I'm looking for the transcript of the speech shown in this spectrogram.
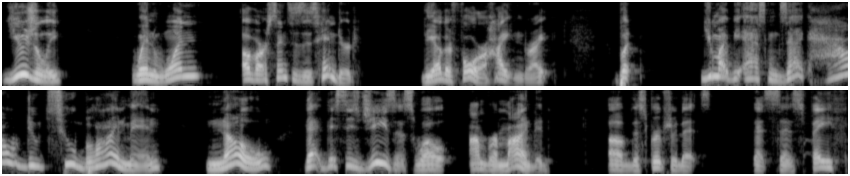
usually, when one of our senses is hindered, the other four are heightened, right? But you might be asking, Zach, how do two blind men know that this is Jesus? Well, I'm reminded of the scripture that's that says faith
